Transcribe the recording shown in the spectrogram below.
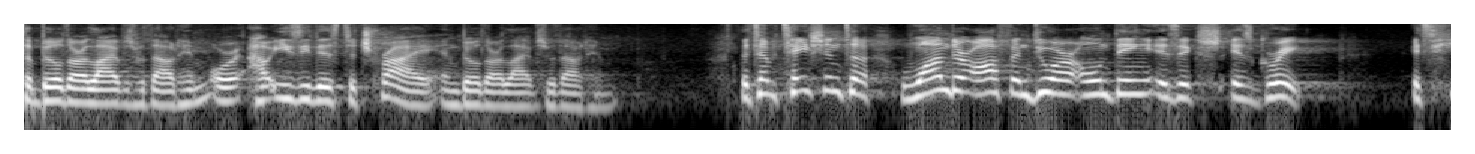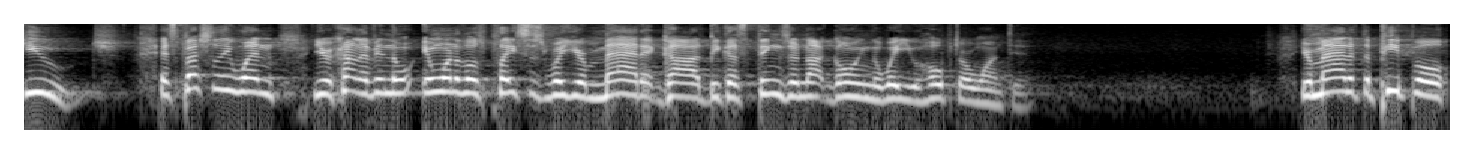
to build our lives without Him, or how easy it is to try and build our lives without Him. The temptation to wander off and do our own thing is, is great. It's huge, especially when you're kind of in, the, in one of those places where you're mad at God because things are not going the way you hoped or wanted. You're mad at the people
